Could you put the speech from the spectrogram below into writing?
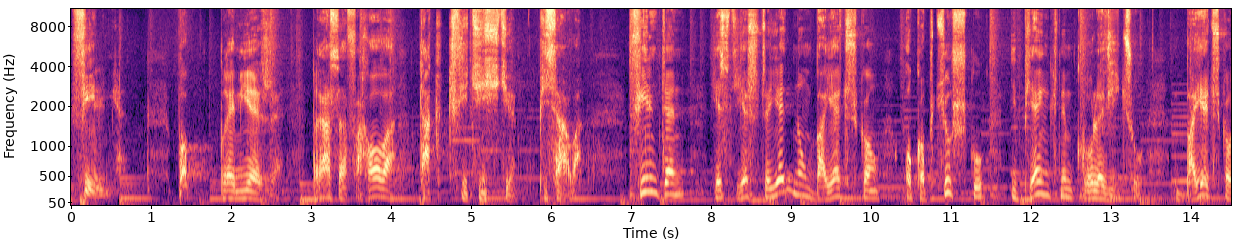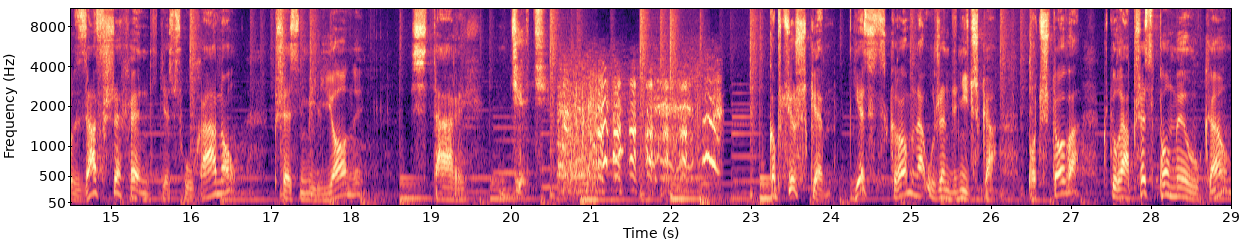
filmie. Po premierze prasa fachowa tak kwieciście pisała. Film ten jest jeszcze jedną bajeczką o Kopciuszku i pięknym królewiczu. Bajeczką zawsze chętnie słuchaną przez miliony starych dzieci. Kopciuszkiem jest skromna urzędniczka pocztowa, która przez pomyłkę,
